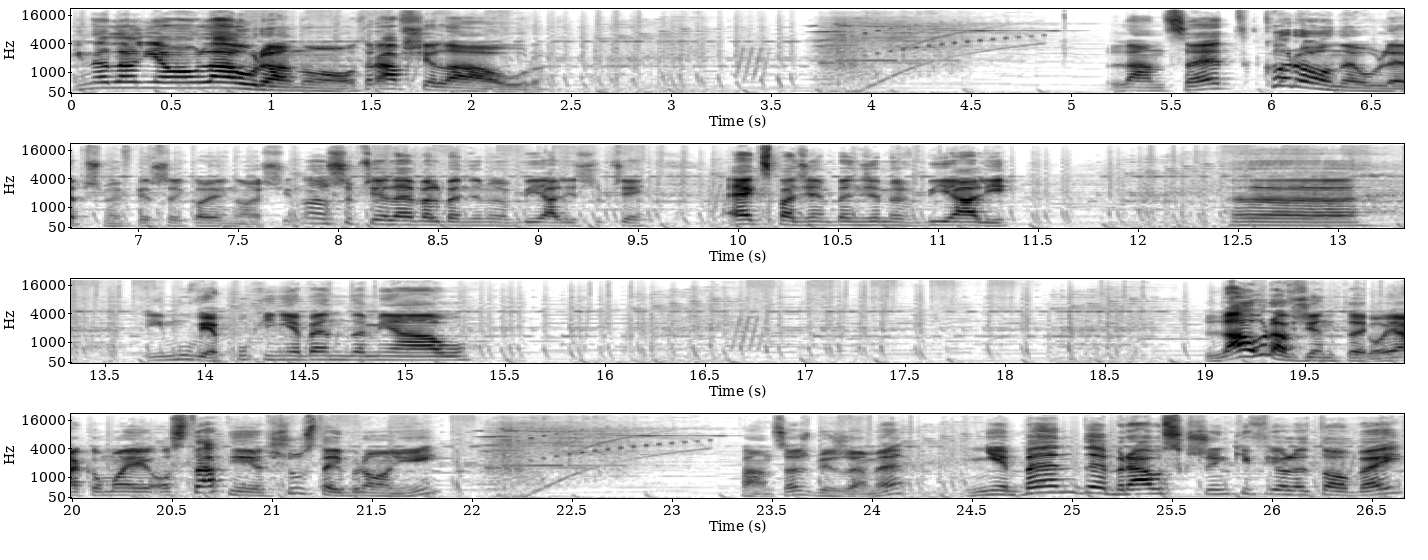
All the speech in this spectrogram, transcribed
I nadal nie mam Laura, no. Traf się Laur. Lancet, koronę ulepszmy w pierwszej kolejności. No szybciej level będziemy wbijali, szybciej expa dzie- będziemy wbijali. Eee, I mówię, póki nie będę miał Laura wziętego jako mojej ostatniej, szóstej broni Pancerz bierzemy. Nie będę brał skrzynki fioletowej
